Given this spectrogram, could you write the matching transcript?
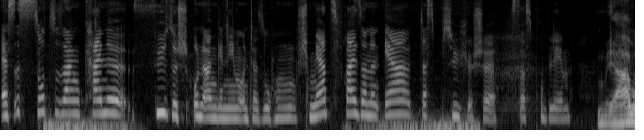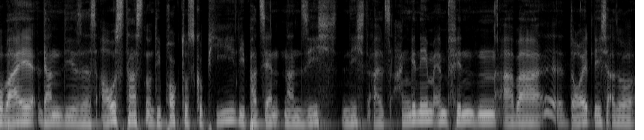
Es ist sozusagen keine physisch unangenehme Untersuchung, schmerzfrei, sondern eher das Psychische ist das Problem. Ja, wobei dann dieses Austasten und die Proktoskopie die Patienten an sich nicht als angenehm empfinden, aber äh, deutlich, also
